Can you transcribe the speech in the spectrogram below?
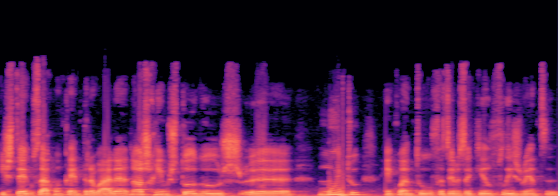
Isto é Gozar com quem trabalha. Nós rimos todos ah, muito enquanto fazemos aquilo, felizmente.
